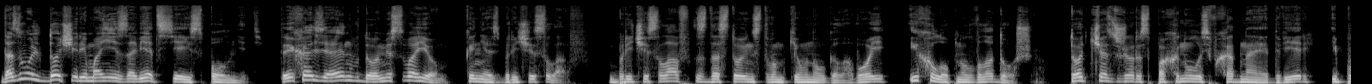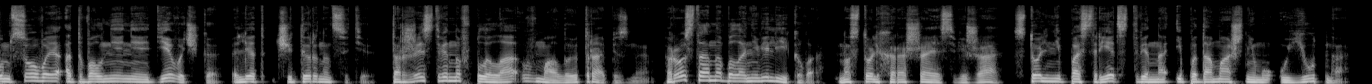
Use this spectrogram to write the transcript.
Дозволь дочери моей завет сей исполнить. Ты хозяин в доме своем, князь Бречеслав». Бречеслав с достоинством кивнул головой и хлопнул в ладоши. Тотчас же распахнулась входная дверь, и пунцовая от волнения девочка лет 14 торжественно вплыла в малую трапезную. Роста она была невеликого, но столь хороша и свежа, столь непосредственно и по-домашнему уютно,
